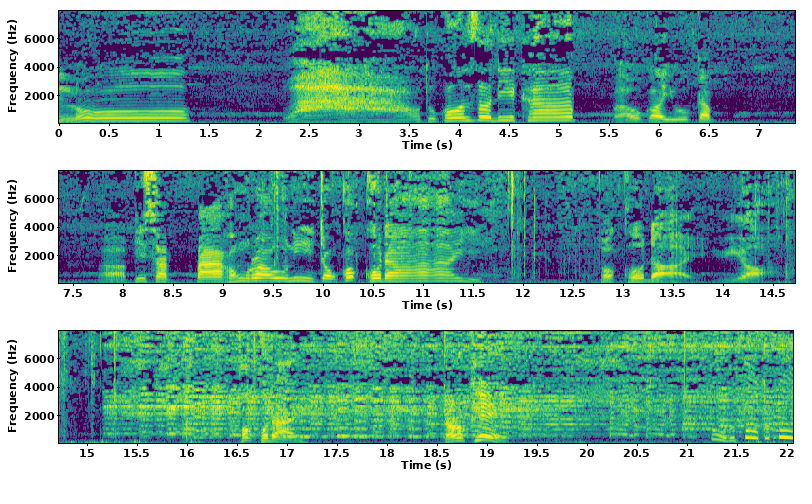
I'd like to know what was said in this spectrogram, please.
ฮัลโหลว้าว ทุกคนสวัสดีครับ เราก็อยู่กับพี่สัตว์ป่าของเรานี่เจ้าคอกโคดายคอกโคดายย่าคอกโคดายจระเข้ตู้ตู้ตู้ตู้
